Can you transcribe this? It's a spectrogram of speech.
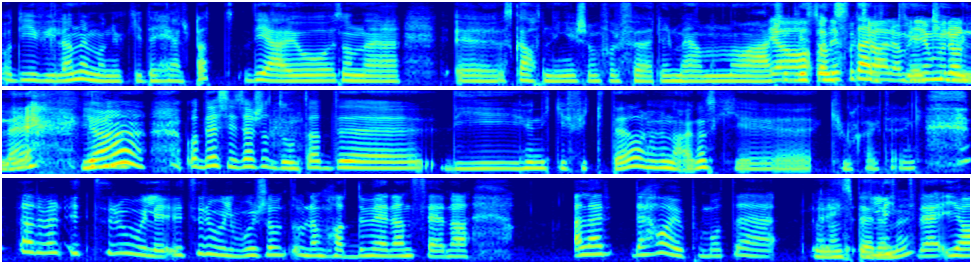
og de villaene er man jo ikke i det hele tatt. De er jo sånne uh, skapninger som forfører menn og er skikkelig og sånn sterke. Ronny. ja, og det syns jeg er så dumt at uh, de, hun ikke fikk det. da. Hun er jo ganske uh, kul karakter, egentlig. Det hadde vært utrolig, utrolig morsomt om de hadde med den scenen. Eller, det har jo på en måte Når han spør henne? litt ved, Ja,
